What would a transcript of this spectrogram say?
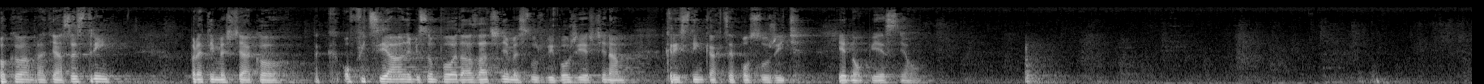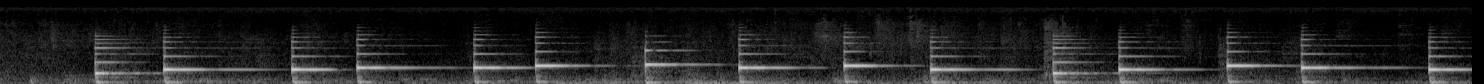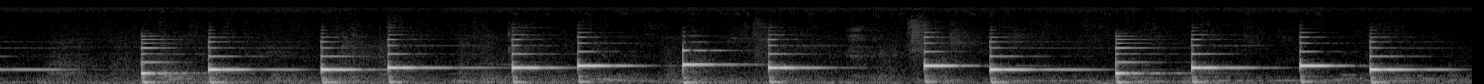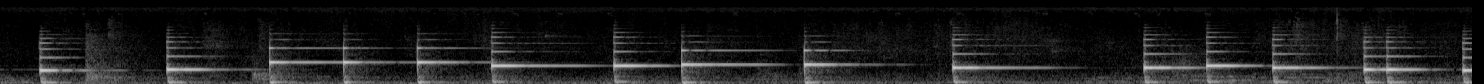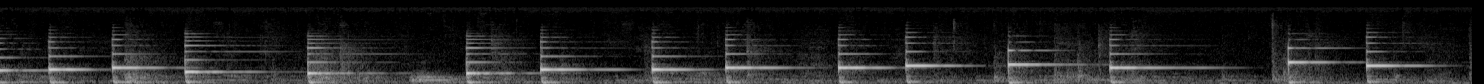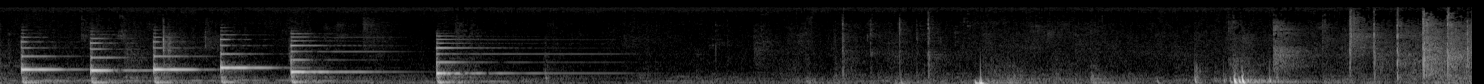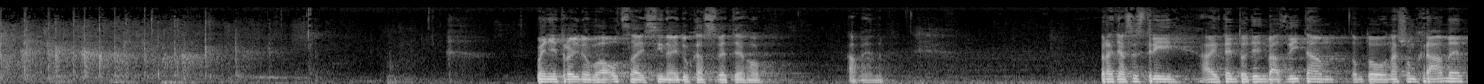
Pokoj vám, bratia a sestry. Predtým ešte ako tak oficiálne by som povedal, začneme služby Boží, ešte nám Kristinka chce poslúžiť jednou piesňou. Mene Trojinoboha Otca i Syna i Ducha Svetého. Amen. Bratia a sestry, aj tento deň vás vítam v tomto našom chráme,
